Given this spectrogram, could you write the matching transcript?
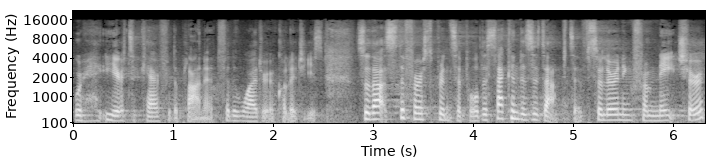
we're here to care for the planet, for the wider ecologies. So that's the first principle. The second is adaptive. So learning from nature,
